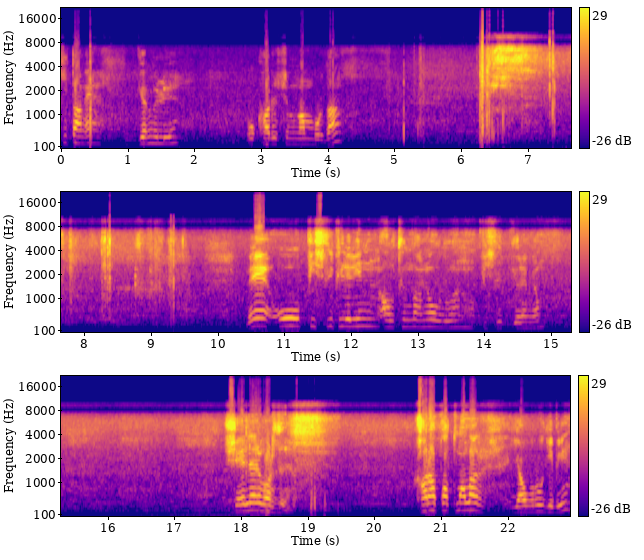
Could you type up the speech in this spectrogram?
İki tane gömülü. O karışımdan buradan. Ve o pisliklerin altında ne oldu lan o pislik göremiyorum. Şeyler vardı. Kara fatmalar yavru gibi.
